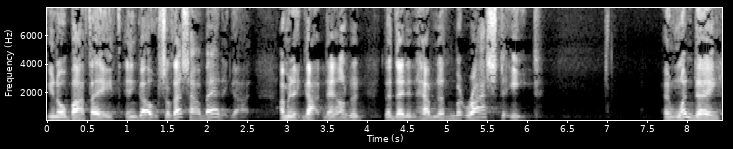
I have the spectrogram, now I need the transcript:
you know, by faith and go. So that's how bad it got. I mean, it got down to that they didn't have nothing but rice to eat. And one day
